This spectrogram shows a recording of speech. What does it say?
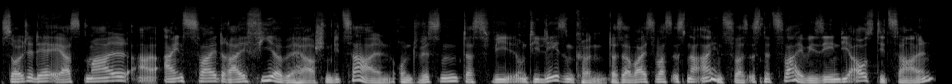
sollte der erstmal 1, 2, 3, 4 beherrschen, die Zahlen und wissen, dass wir und die lesen können, dass er weiß, was ist eine 1, was ist eine 2, wie sehen die aus, die Zahlen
